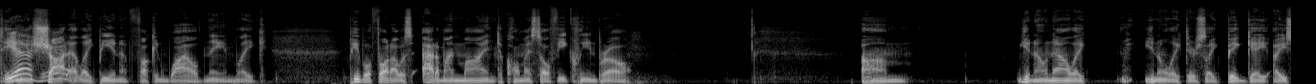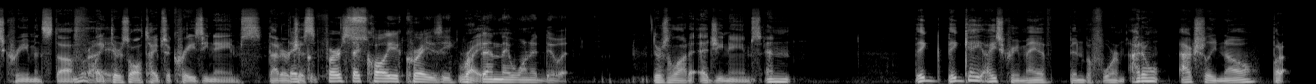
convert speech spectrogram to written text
taking Yeah, a shot yeah. at like being a fucking wild name. Like people thought I was out of my mind to call myself E Clean Bro. Um, you know now like. You know, like there's like big gay ice cream and stuff. Like there's all types of crazy names that are They, just first they call you crazy, Right. Then they want to do it. there's a lot of edgy names and big big gay ice cream may have been before him i don't actually know but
